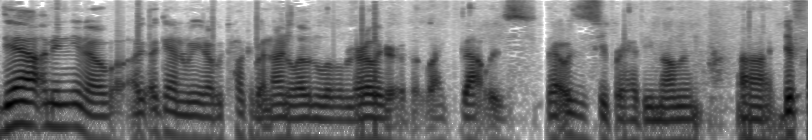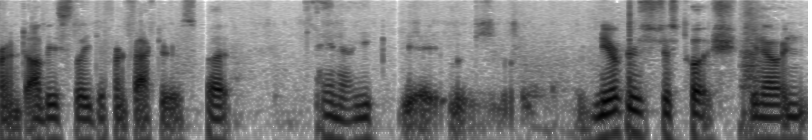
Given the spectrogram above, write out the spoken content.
Yeah, I mean, you know, again, you know, we talked about 9/11 a little bit earlier, but like that was that was a super heavy moment. Uh, different, obviously, different factors, but you know, you, New Yorkers just push, you know, and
